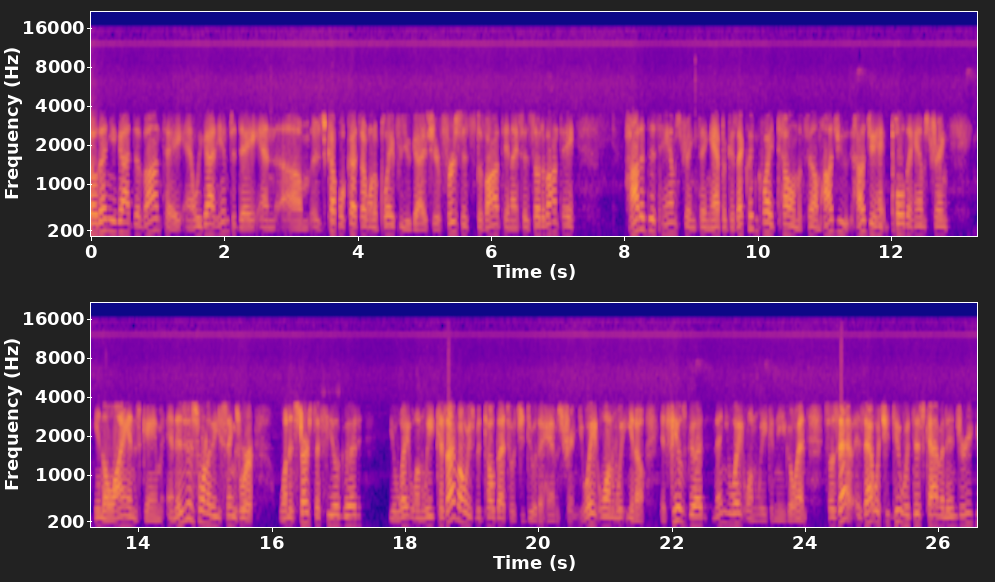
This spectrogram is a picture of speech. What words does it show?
so then you got Davante, and we got him today. And um, there's a couple cuts I want to play for you guys here. First, it's Davante, and I said, "So Davante, how did this hamstring thing happen? Because I couldn't quite tell in the film. How'd you how'd you ha- pull the hamstring in the Lions game? And is this one of these things where when it starts to feel good, you wait one week? Because I've always been told that's what you do with a hamstring. You wait one week, you know, it feels good, then you wait one week, and then you go in. So is that is that what you do with this kind of an injury?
